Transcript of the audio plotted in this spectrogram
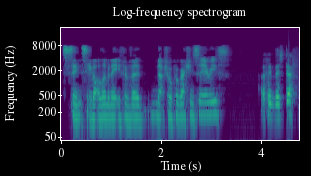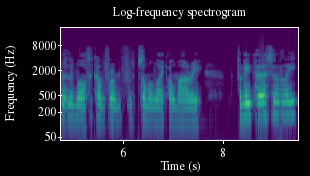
since he got eliminated from the Natural Progression series. I think there's definitely more to come from from someone like Omari. For me personally,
